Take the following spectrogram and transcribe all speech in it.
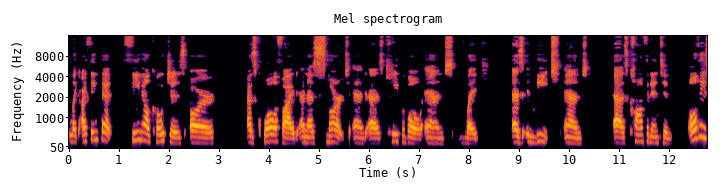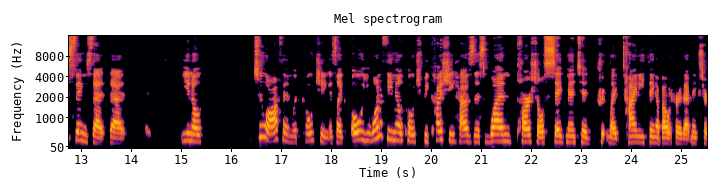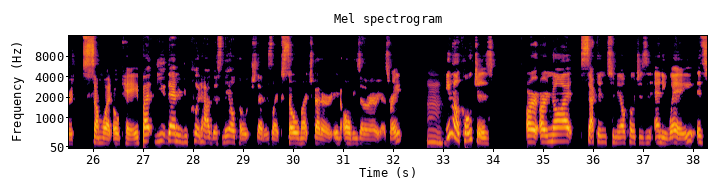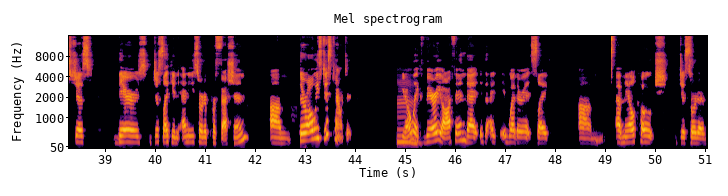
like, I think that female coaches are as qualified and as smart and as capable and like as elite and as confident and all these things that that you know too often with coaching it's like oh you want a female coach because she has this one partial segmented like tiny thing about her that makes her somewhat okay but you then you could have this male coach that is like so much better in all these other areas right Mm. Female coaches are are not second to male coaches in any way. It's just there's just like in any sort of profession, um, they're always discounted. Mm. You know, mm. like very often that whether it's like um, a male coach just sort of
